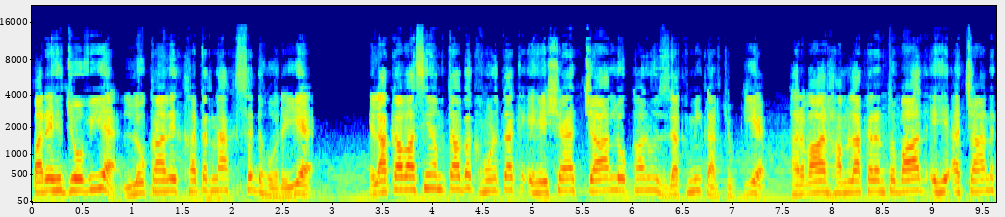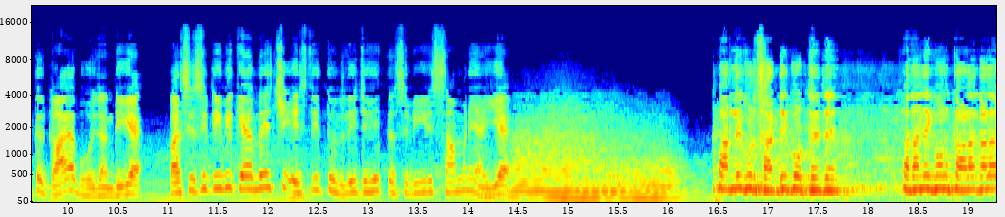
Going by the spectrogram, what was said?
ਪਰ ਇਹ ਜੋ ਵੀ ਹੈ, ਲੋਕਾਂ ਲਈ ਖਤਰਨਾਕ ਸਿੱਧ ਹੋ ਰਹੀ ਹੈ। ਇਲਾਕਾ ਵਾਸੀਆਂ ਮੁਤਾਬਕ ਹੁਣ ਤੱਕ ਇਹ ਸ਼ੈ ਚਾਰ ਲੋਕਾਂ ਨੂੰ ਜ਼ਖਮੀ ਕਰ ਚੁੱਕੀ ਹੈ। ਹਰ ਵਾਰ ਹਮਲਾ ਕਰਨ ਤੋਂ ਬਾਅਦ ਇਹ ਅਚਾਨਕ ਗਾਇਬ ਹੋ ਜਾਂਦੀ ਹੈ। ਪਰ ਸੀਸੀਟੀਵੀ ਕੈਮਰੇ 'ਚ ਇਸ ਦੀ ਧੁੰਦਲੀ ਜਿਹੀ ਤਸਵੀਰ ਸਾਹਮਣੇ ਆਈ ਹੈ। ਪਰਲੀ ਗੁੜ ਸਾਡੀ ਕੋਠੇ ਤੇ, ਪਤਾ ਨਹੀਂ ਕੌਣ ਕਾਲਾ ਕਾਲਾ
